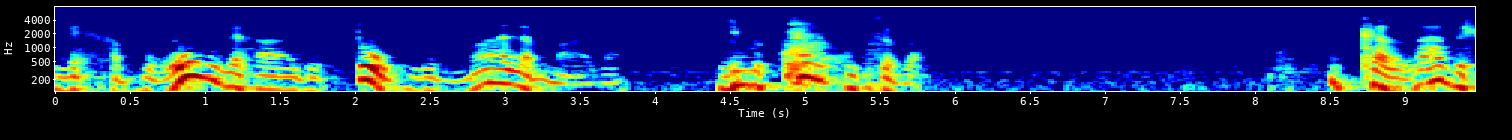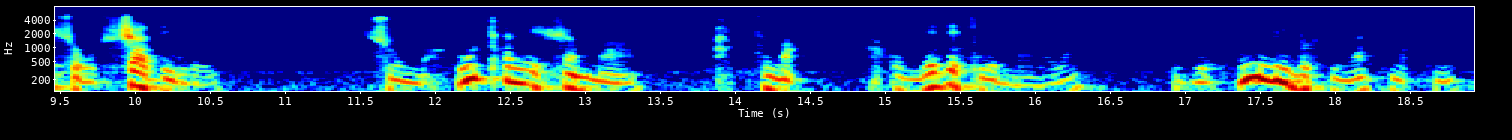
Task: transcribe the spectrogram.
לחברו ולהעלותו למעלה מעלה, למקום חוצבה. עיקרה ושורשה דילי, שהוא מהות הנשמה עצמה, העומדת למעלה, והיא בבחינת מקיף,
